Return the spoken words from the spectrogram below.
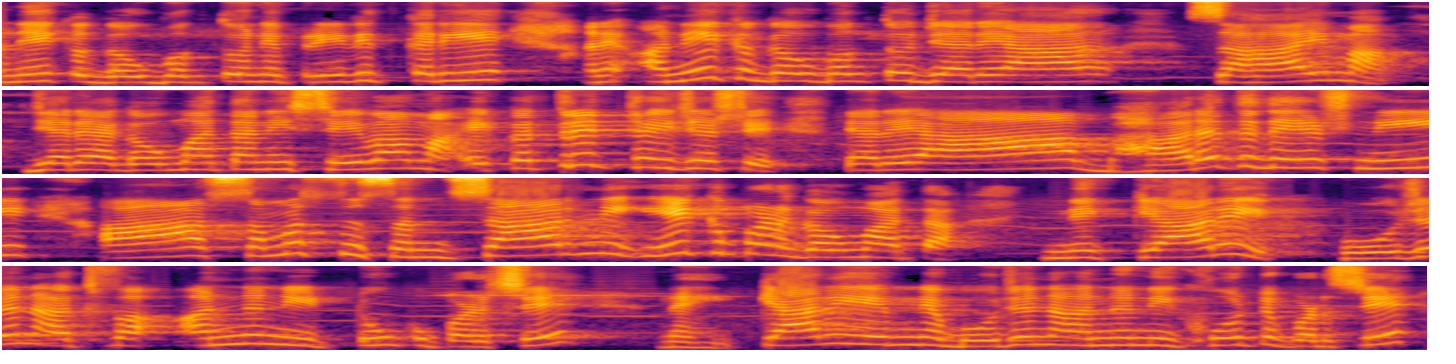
અનેક ગૌભક્તોને પ્રેરિત કરીએ. અને અનેક ગૌભક્તો જ્યારે આ સહાયમાં, જ્યારે આ ગૌમાતાની સેવામાં એકત્રિત થઈ જશે, ત્યારે આ ભારત દેશની, આ સમસ્ત સંસારની એક પણ ગૌમાતા ને ક્યારેય ભોજન અથવા અન્નની ટૂંક પડશે નહીં. ક્યારેય એમને ભોજન અન્નની ખોટ પડશે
